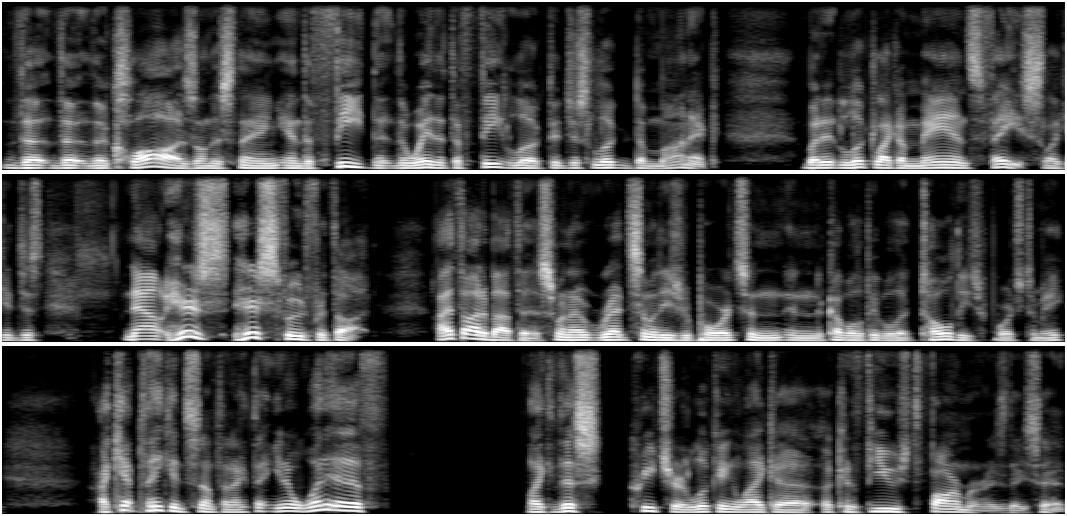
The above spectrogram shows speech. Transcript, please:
the the the claws on this thing and the feet, the, the way that the feet looked, it just looked demonic. But it looked like a man's face. Like it just. Now here's here's food for thought. I thought about this when I read some of these reports and, and a couple of the people that told these reports to me. I kept thinking something. I think, you know, what if like this creature looking like a, a confused farmer, as they said.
